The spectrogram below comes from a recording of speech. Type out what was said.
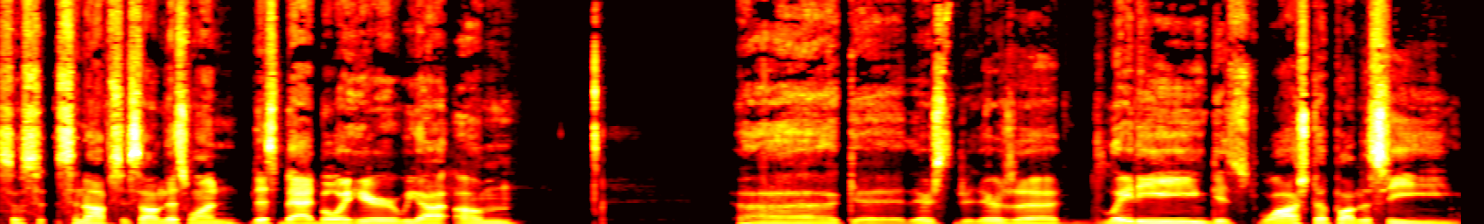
So s- synopsis on this one, this bad boy here, we got um. Uh, there's there's a lady who gets washed up on the sea,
